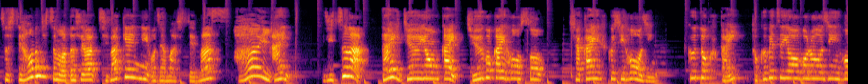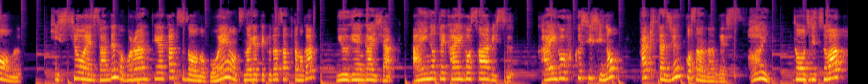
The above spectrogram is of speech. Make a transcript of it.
そして本日も私は千葉県にお邪魔してます。はい。はい。実は第14回、15回放送、社会福祉法人、福徳会特別養護老人ホーム、吉祥園さんでのボランティア活動のご縁をつなげてくださったのが、有限会社、愛の手介護サービス、介護福祉士の滝田純子さんなんです。はい。当日は、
